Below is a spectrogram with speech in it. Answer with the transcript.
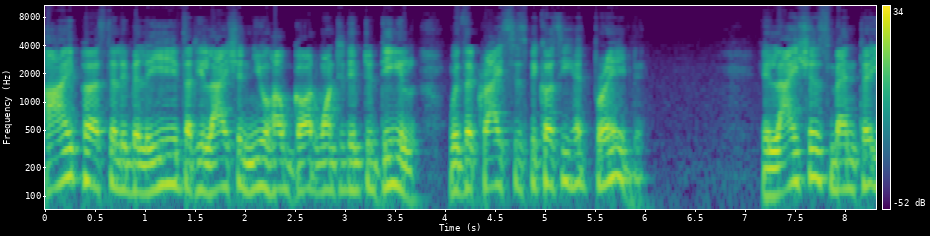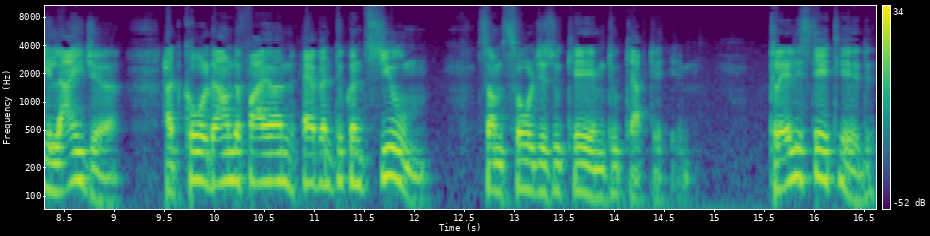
I personally believe that Elisha knew how God wanted him to deal with the crisis because he had prayed. Elisha's mentor Elijah had called down the fire on heaven to consume some soldiers who came to capture him. Clearly stated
